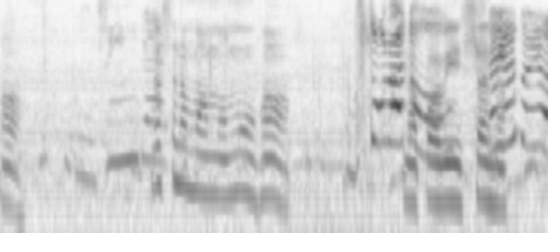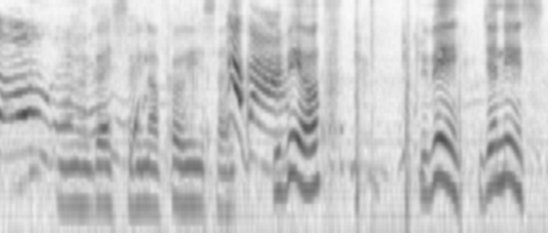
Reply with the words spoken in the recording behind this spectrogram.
Ha? Nasaan ang mama mo, ha? Gusto ko na ito. Napawisan? Kaya, Mga guys, napawisan. Bibi, oh. Bibi, Janice.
